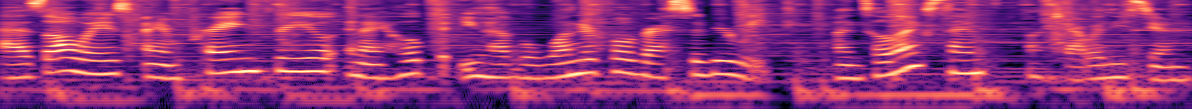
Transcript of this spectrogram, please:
As always, I am praying for you and I hope that you have a wonderful rest of your week. Until next time, I'll chat with you soon.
